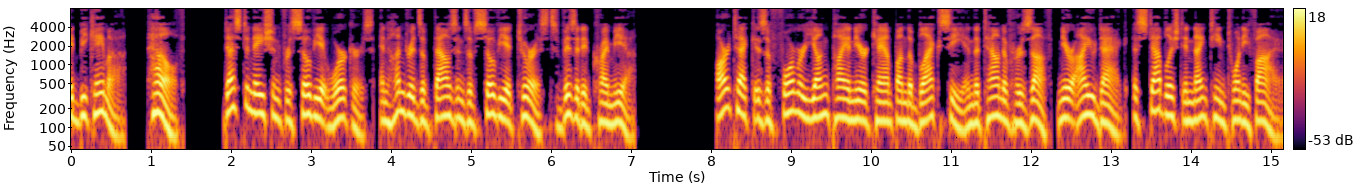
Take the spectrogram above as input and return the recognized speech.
It became a «health» destination for Soviet workers, and hundreds of thousands of Soviet tourists visited Crimea. Artek is a former young pioneer camp on the Black Sea in the town of Hurzuf, near Ayu Dag, established in 1925.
